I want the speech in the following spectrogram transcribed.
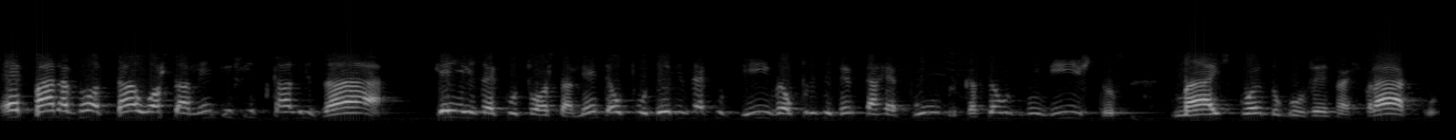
é para votar o orçamento e fiscalizar. Quem executa o orçamento é o Poder Executivo, é o presidente da República, são os ministros. Mas quando o governo é fraco,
